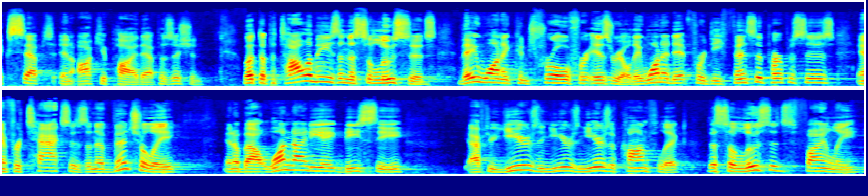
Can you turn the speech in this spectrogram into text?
accept and occupy that position. But the Ptolemies and the Seleucids, they wanted control for Israel. They wanted it for defensive purposes and for taxes. And eventually, in about 198 BC, after years and years and years of conflict, the Seleucids finally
